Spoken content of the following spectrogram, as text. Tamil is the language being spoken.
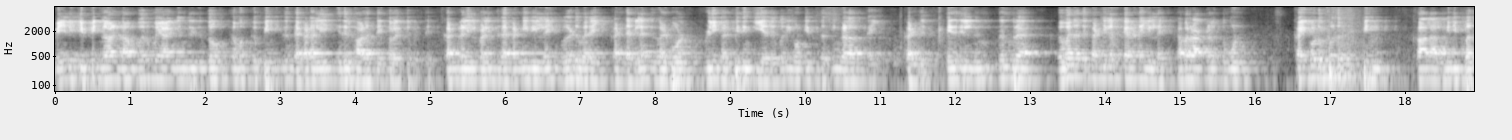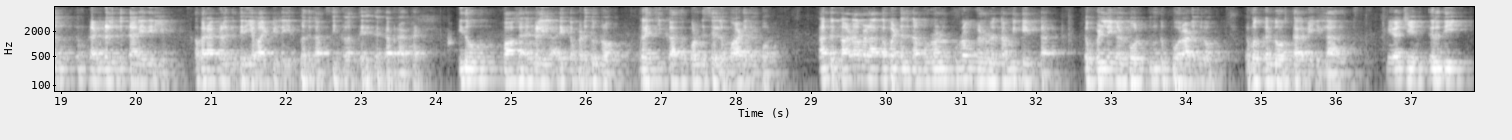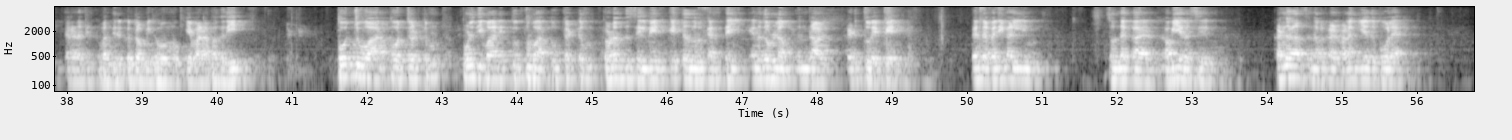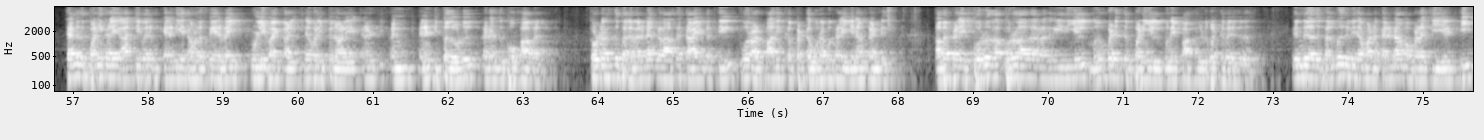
வேலிக்கு பின்னால் நாம் வெறுமையாய் நின்றிருந்தோம். எமக்கு பின் இருந்த கடலில் எதிர்காலத்தை தொலைத்துவிட்டு கண்களில் வழிந்த கண்ணீர் இல்லை வேடு வரை கண்ட விலங்குகள் போல் விழிகள் பிதுங்கியது வெறி கொண்டிருந்த சிங்களத்தை கண்டு. எதிரில் நின்ற எவனது கண்ணிலும் கருணை இல்லை. கபராக்களுக்கு முன் கை கொடுப்பதும் பின் காலால் மிதிப்பதும் நம் கண்களுக்கு தானே தெரியும். கபராக்களுக்கு தெரிய வாய்ப்பில்லை இருப்பதெல்லாம் சிங்களம் தெரிந்த கபராக்கள் இதோ வாகனங்களில் அடைக்கப்படுகின்றோம். இறைச்சிக்காக கொண்டு செல்லும் மாடுகள் போல். அன்று காணாமல் ஆக்கப்பட்டது நம் உறவு உறவுகளுடன் நம்பிக்கை தான் எம் பிள்ளைகள் போல் இன்று போராடுகிறோம். நமக்கென்று ஒரு தலைமை இல்லாது. நிகழ்ச்சியின் இறுதி தருணத்திற்கு வந்திருக்கின்றோம். மிகவும் முக்கியமான பகுதி. போற்றுவார் போற்றட்டும் புழுதி வாரி தூற்றுவார் தூற்றட்டும். தொடர்ந்து செல்வேன் கேட்டதொரு கருத்தை எனதுள்ளம் என்றால் எடுத்துரைப்பேன் என்ற வரிகளின் சொந்தக்காரர் கவியரசு கண்ணதாசன் அவர்கள் வழங்கியது போல தனது பணிகளை ஆற்றி வரும் கனடிய தமிழர் பேரவை முள்ளிவாய்க்கால் இனவழிப்பு நாளை அனுட்டி- அனுட்டிப்பதோடு கடந்து போகாமல் தொடர்ந்து பல வருடங்களாக தாயகத்தில் போரால் பாதிக்கப்பட்ட உறவுகளை இனம் கண்டு அவர்களை பொருளா- பொருளாதார ரீதியில் மேம்படுத்தும் பணியில் முனைப்பாக ஈடுபட்டு வருகிறது. இன்று அது பல்வேறு விதமான பரிணாம வளர்ச்சியை எட்டி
